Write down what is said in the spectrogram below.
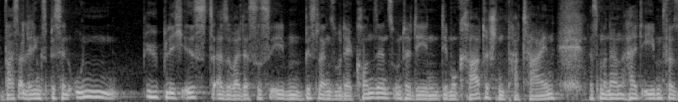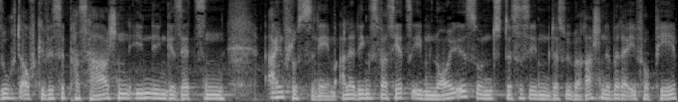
was allerdings ein bisschen unüblich ist, also weil das ist eben bislang so der Konsens unter den demokratischen Parteien, dass man dann halt eben versucht, auf gewisse Passagen in den Gesetzen Einfluss zu nehmen. Allerdings, was jetzt eben neu ist, und das ist eben das Überraschende bei der EVP,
